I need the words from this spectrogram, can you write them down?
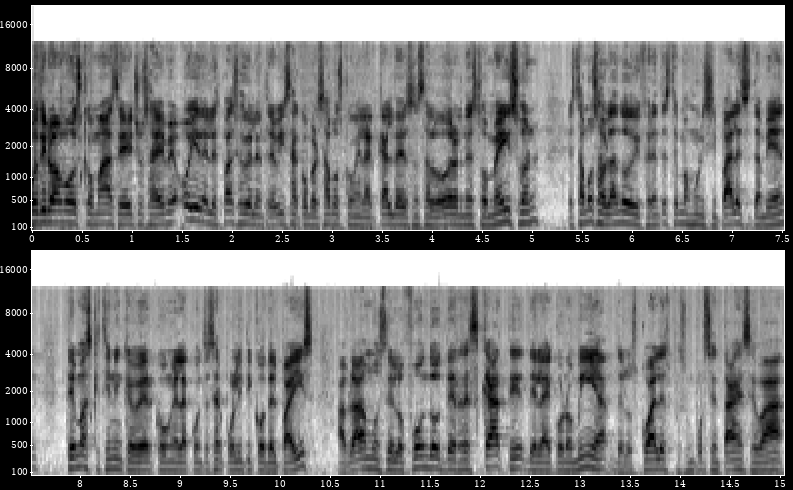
Continuamos con más de Hechos AM. Hoy en el espacio de la entrevista conversamos con el alcalde de San Salvador, Ernesto Mason. Estamos hablando de diferentes temas municipales y también temas que tienen que ver con el acontecer político del país. Hablábamos de los fondos de rescate de la economía, de los cuales pues, un porcentaje se va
